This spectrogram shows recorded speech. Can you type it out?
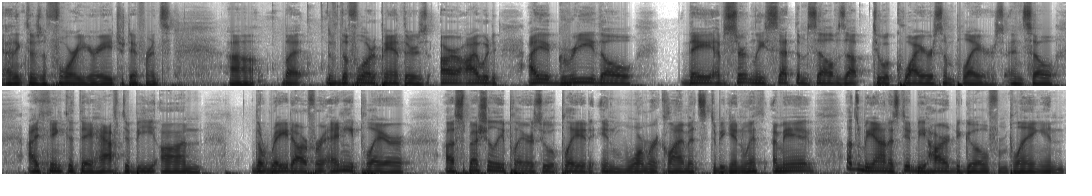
I think there's a four year age difference. Uh, but the, the Florida Panthers are. I would. I agree though they have certainly set themselves up to acquire some players. And so I think that they have to be on the radar for any player, especially players who have played in warmer climates to begin with. I mean, let's be honest, it'd be hard to go from playing in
